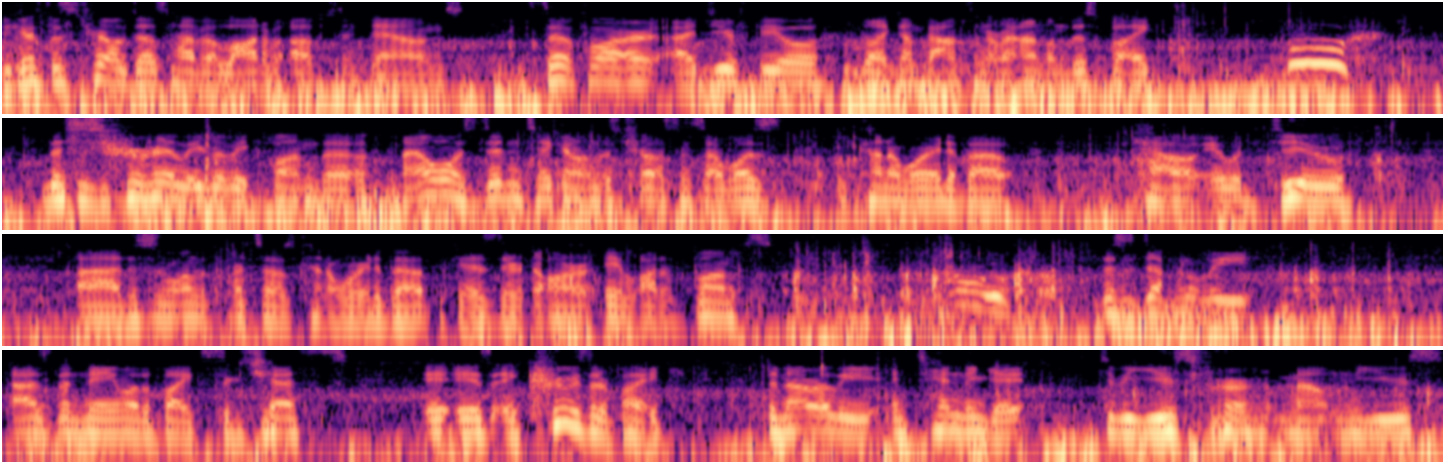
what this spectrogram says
because this trail does have a lot of ups and downs. So far, I do feel like I'm bouncing around on this bike. This is really, really fun though. I almost didn't take it on this trail since I was kind of worried about how it would do. Uh, this is one of the parts I was kind of worried about because there are a lot of bumps. Ooh, this is definitely, as the name of the bike suggests, it is a cruiser bike. They're not really intending it to be used for mountain use.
